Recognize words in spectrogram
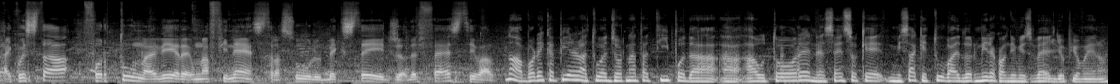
Hai questa fortuna di avere una finestra sul backstage del festival. No, vorrei capire la tua giornata tipo da uh, autore, nel senso che mi sa che tu vai a dormire quando mi sveglio più o meno.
